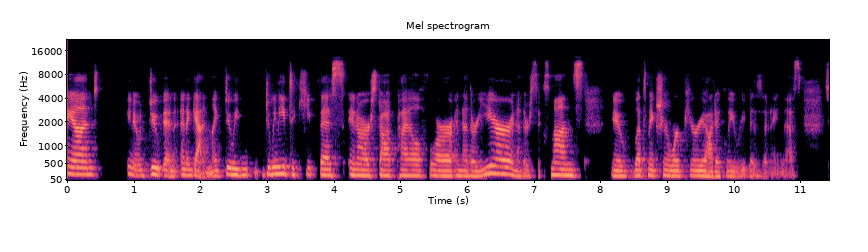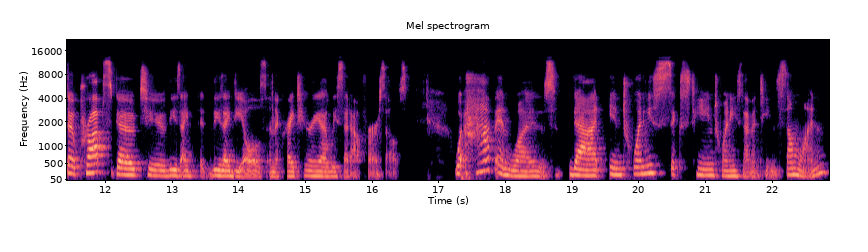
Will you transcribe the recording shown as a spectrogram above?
and you know, do and, and again, like, do we do we need to keep this in our stockpile for another year, another six months? you know let's make sure we're periodically revisiting this. So props go to these these ideals and the criteria we set out for ourselves. What happened was that in 2016 2017 someone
